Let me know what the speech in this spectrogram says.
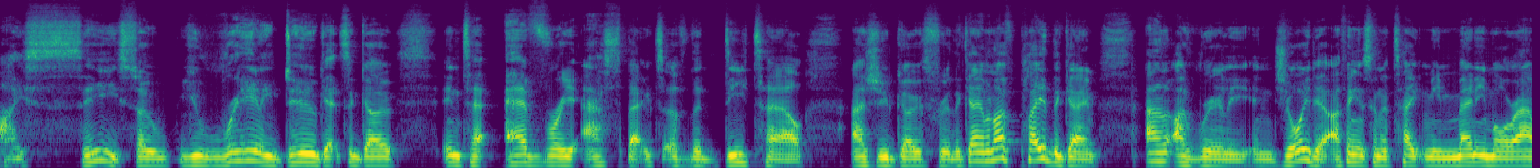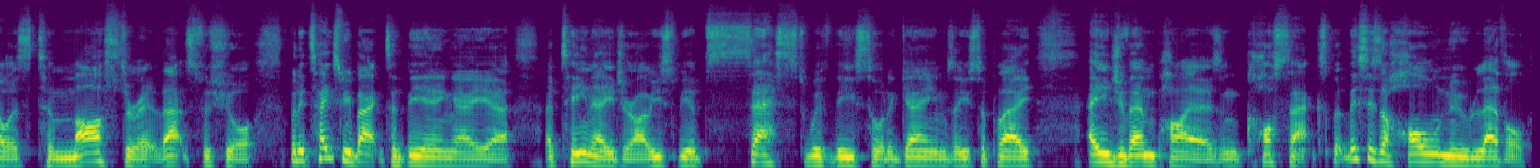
I see. So you really do get to go into every aspect of the detail as you go through the game. And I've played the game and I really enjoyed it. I think it's going to take me many more hours to master it, that's for sure. But it takes me back to being a, uh, a teenager. I used to be obsessed with these sort of games. I used to play Age of Empires and Cossacks, but this is a whole new level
